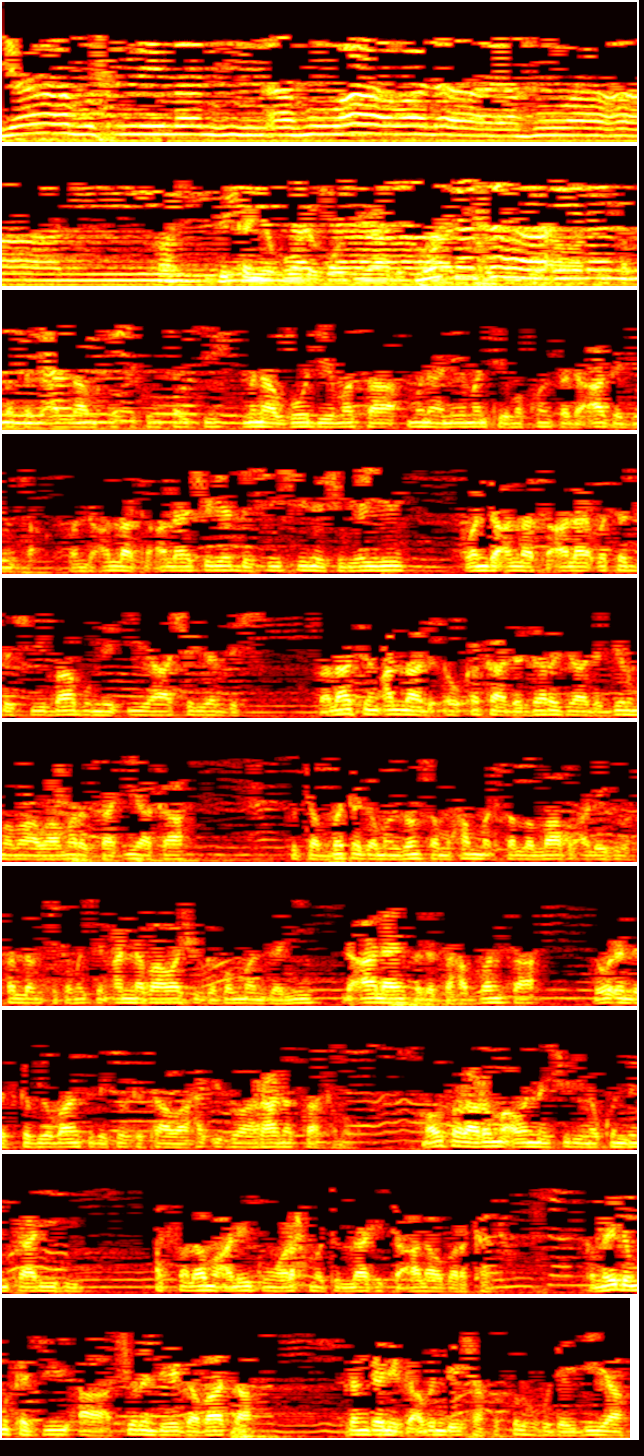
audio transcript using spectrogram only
يا مسلما أهوى ولا يهواني dukan yabo da godiya da متسائلا عن sarki muna gode masa muna neman taimakonsa da agajinsa wanda Allah ta'ala ya shiryar da shi shine shiryayye wanda Allah ta'ala ya batar da shi babu mai iya shiryar da shi salatin Allah da ɗaukaka da daraja da girmamawa marasa iyaka su tabbata ga manzonsa Muhammad sallallahu alaihi wasallam cikamakin annabawa shugaban manzanni da alayensa da sahabbansa da waɗanda suka biyo bayan su da kyautatawa har zuwa ranar sakamako. Mau sauraron mu a wannan shiri na kundin tarihi. Assalamu alaikum wa rahmatullahi ta'ala wa barakatuh. Kamar yadda muka ji a shirin da ya gabata dangane ga abin da ya shafi sulhu Hudaybiya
